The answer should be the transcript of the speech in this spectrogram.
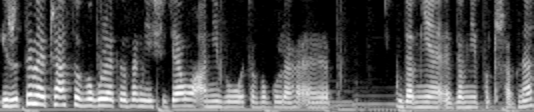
i że tyle czasu w ogóle to we mnie się działo, a nie było to w ogóle e, we mnie, we mnie potrzebne.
